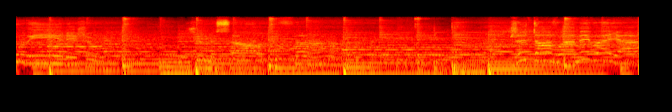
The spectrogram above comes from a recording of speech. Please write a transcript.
sourires les jours où je me sens plus fort. Je t'envoie mes voyages,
